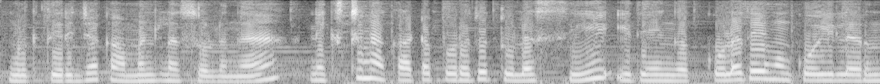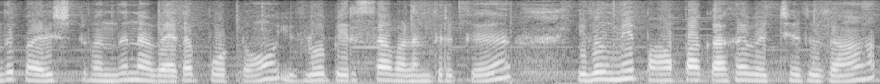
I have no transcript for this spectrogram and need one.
உங்களுக்கு தெரிஞ்சா கமெண்ட்ல சொல்லுங்க. நெக்ஸ்ட் நான் காட்ட போறது துளசி. இது எங்க குலதெய்வம் கோயில இருந்து பறிச்சுட்டு வந்து நான் விதை போட்டோம். இவ்வளோ பெருசா வளர்ந்துருக்கு. இதுவுமே பாப்பாக்காக வச்சது தான்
